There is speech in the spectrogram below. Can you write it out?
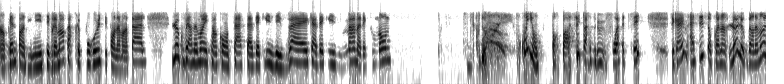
en pleine pandémie, c'est vraiment parce que pour eux, c'est fondamental. Le gouvernement est en contact avec les évêques, avec les imams, avec tout le monde. Tu dis, pourquoi ils ont pas repassé par deux fois, tu sais? c'est quand même assez surprenant. Là, le gouvernement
